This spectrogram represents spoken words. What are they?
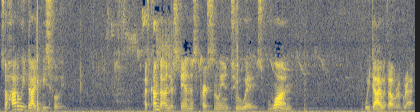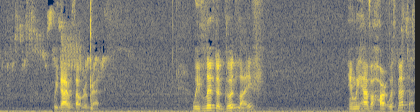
So, how do we die peacefully? I've come to understand this personally in two ways. One, we die without regret. We die without regret. We've lived a good life and we have a heart with metta.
